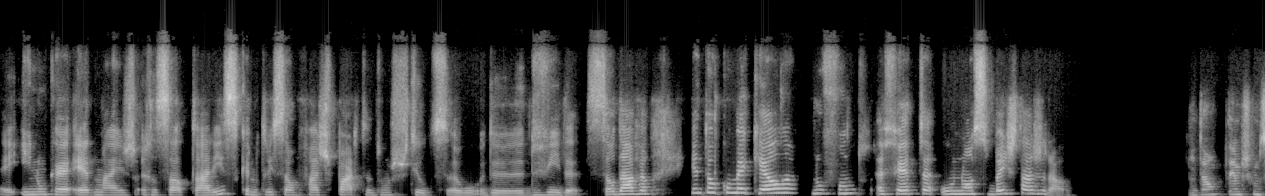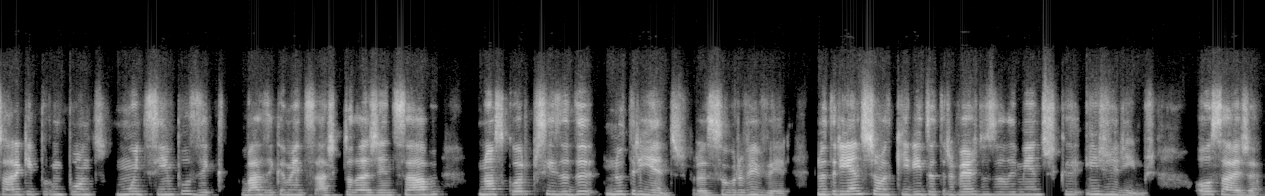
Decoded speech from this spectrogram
eh, e nunca é demais ressaltar isso, que a nutrição faz parte de um estilo de, saúde, de, de vida saudável. Então, como é que ela, no fundo, afeta o nosso bem-estar geral? Então, podemos começar aqui por um ponto muito simples e que basicamente acho que toda a gente sabe: nosso corpo precisa de nutrientes para sobreviver. Nutrientes são adquiridos através dos alimentos que ingerimos. Ou seja,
